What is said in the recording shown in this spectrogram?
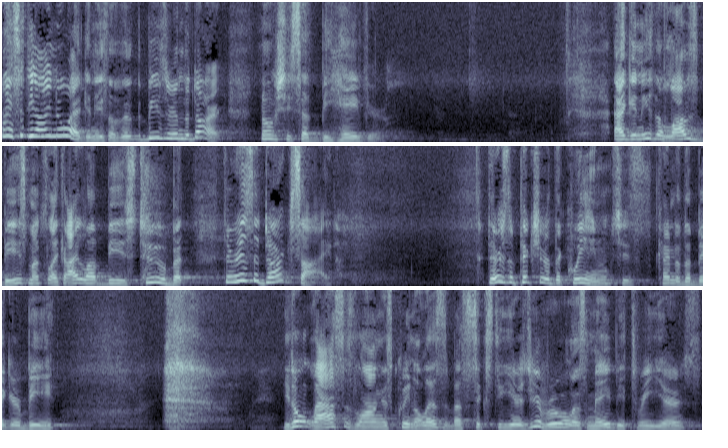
And I said, Yeah, I know, Aganetha. The, the bees are in the dark. No, she said, behavior. Aganetha loves bees, much like I love bees too, but there is a dark side. There's a picture of the queen. She's kind of the bigger bee. You don't last as long as Queen Elizabeth, 60 years. Your rule is maybe three years.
